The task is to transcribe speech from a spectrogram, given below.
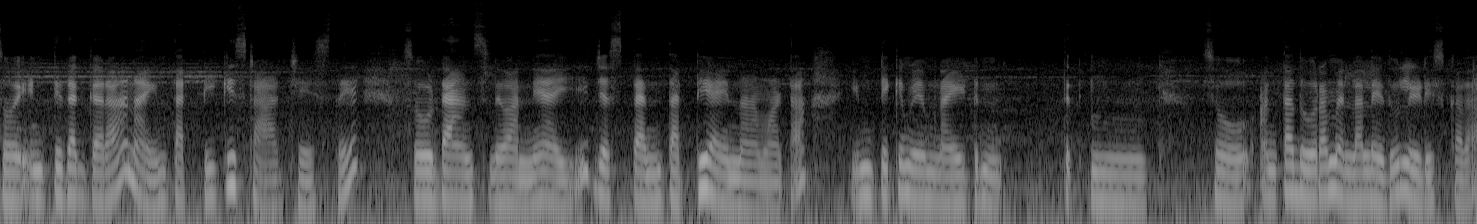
సో ఇంటి దగ్గర నైన్ థర్టీకి స్టార్ట్ చేస్తే సో డ్యాన్స్లు అన్నీ అయ్యి జస్ట్ టెన్ థర్టీ అయిందనమాట ఇంటికి మేము నైట్ సో అంత దూరం వెళ్ళలేదు లేడీస్ కదా.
